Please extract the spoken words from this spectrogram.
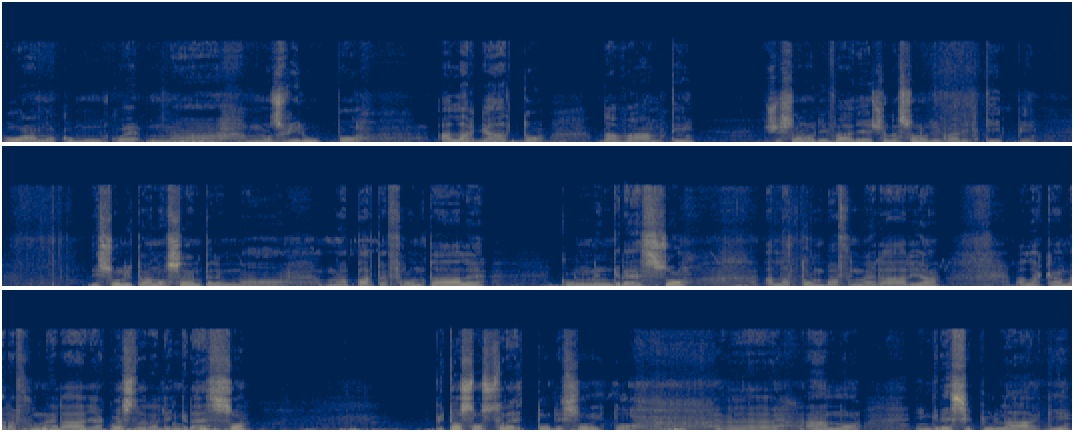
o hanno comunque una, uno sviluppo allargato davanti varie, ce ne sono di vari tipi. Di solito hanno sempre una, una parte frontale con un ingresso alla tomba funeraria, alla camera funeraria. Questo era l'ingresso, piuttosto stretto, di solito eh, hanno ingressi più larghi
